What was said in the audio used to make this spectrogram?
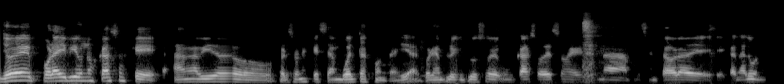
Yo he- por ahí vi unos casos que han habido personas que se han vuelto a contagiar. Por ejemplo, incluso un caso de esos es una presentadora de Canal 1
